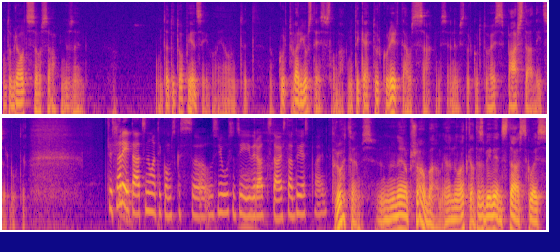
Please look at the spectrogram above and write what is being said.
un tu brauc savu sāpņu zemi. Jā. Un tad tu to piedzīvo, jā. un tad Nu, kur tu vari justies vislabāk? Nu, tikai tur, kur ir tavas saknes, ja? nevis tur, kur tu esi pārstādīts. Varbūt, ja? Šis arī tāds notikums, kas uh, uz jūsu dzīvi ir atstājis tādu iespaidu. Protams, nu, neapšaubām. Ja? Nu, atkal, tas bija viens stāsts, ko es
